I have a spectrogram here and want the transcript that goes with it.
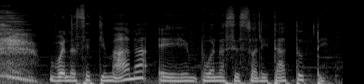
buona settimana e buona sessualità a tutti.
